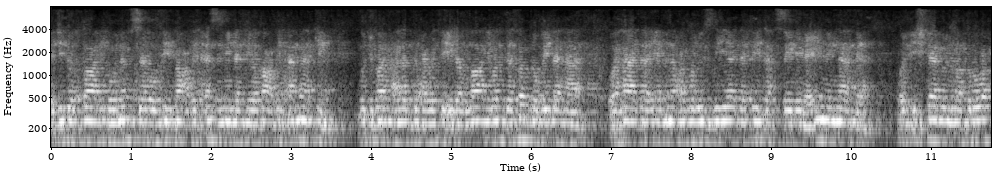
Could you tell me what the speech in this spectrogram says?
يجد الطالب نفسه في بعض الأزمنة وبعض الأماكن مجبرا على الدعوة إلى الله والتفرغ لها وهذا يمنعه الازدياد في تحصيل العلم النافع. والإشكال المطروح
